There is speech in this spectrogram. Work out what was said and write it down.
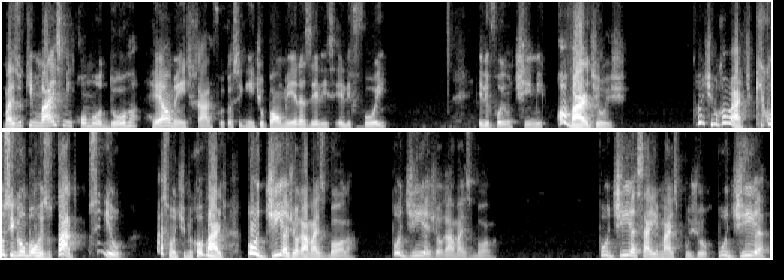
Mas o que mais me incomodou realmente, cara, foi que é o seguinte: o Palmeiras ele, ele foi ele foi um time covarde hoje. Foi um time covarde. Que conseguiu um bom resultado? Conseguiu. Mas foi um time covarde. Podia jogar mais bola. Podia jogar mais bola. Podia sair mais pro jogo. Podia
